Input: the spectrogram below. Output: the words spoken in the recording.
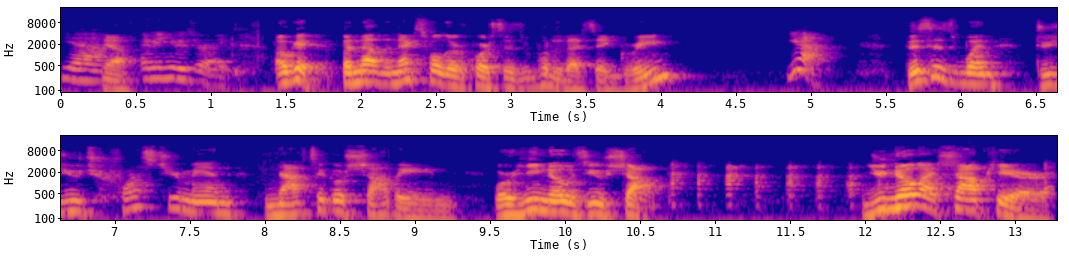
Yeah. Yeah. I mean, he was right. Okay, but now the next folder, of course, is what did I say? Green. Yeah. This is when do you trust your man not to go shopping where he knows you shop? you know I shop here,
